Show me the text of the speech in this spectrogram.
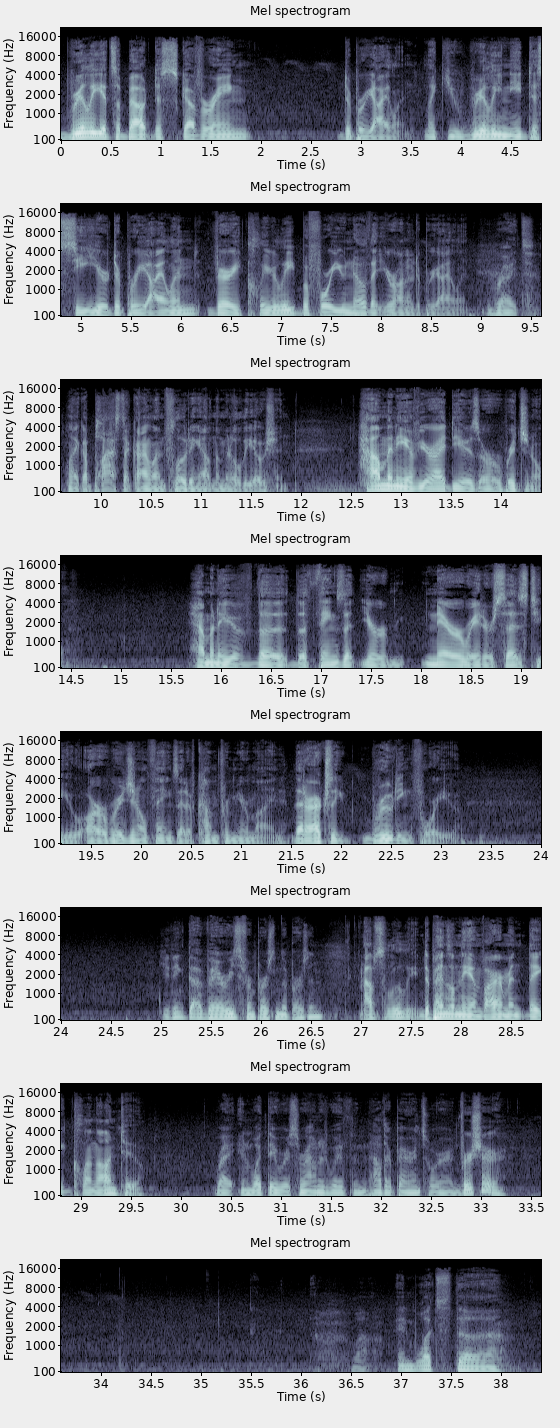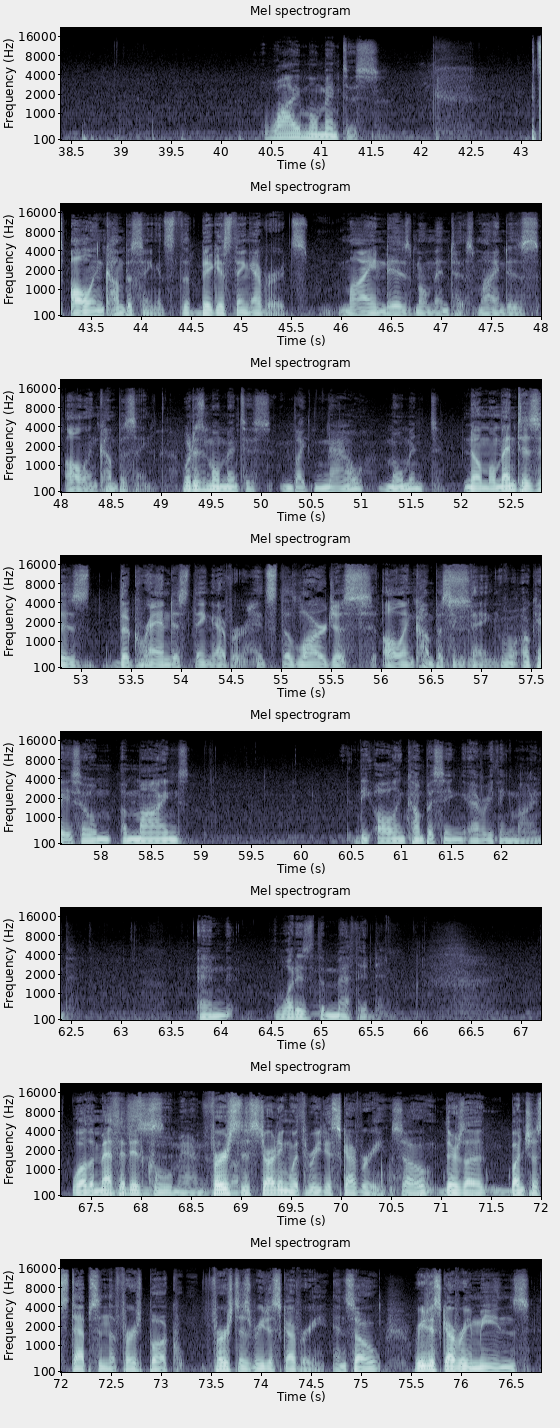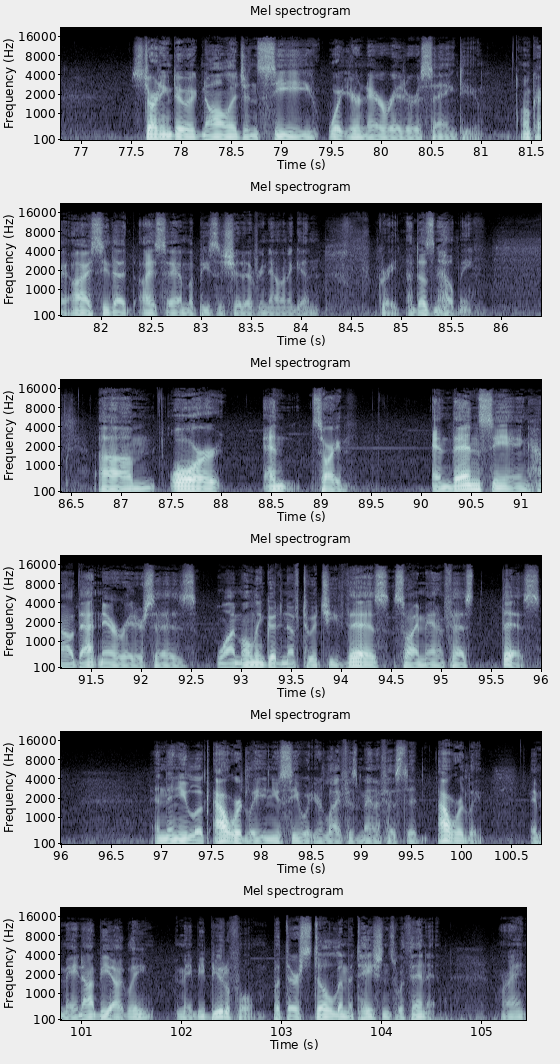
really it's about discovering debris island like you really need to see your debris island very clearly before you know that you're on a debris island Right. like a plastic island floating out in the middle of the ocean how many of your ideas are original how many of the the things that your narrator says to you are original things that have come from your mind that are actually rooting for you Do you think that varies from person to person? absolutely depends on the environment they clung on to Right. And what they were surrounded with and how their parents were. And for sure Wow. And what's the why momentous? it's all encompassing. It's the biggest thing ever. It's mind is momentous. Mind is all encompassing. What is momentous? Like now? Moment? No, momentous is the grandest thing ever. It's the largest, all encompassing thing. Well, okay, so a mind, the all encompassing everything mind. And what is the method? Well, the method This is, cool, man. First is starting with rediscovery. So there's a bunch of steps in the first book. First is rediscovery. And so rediscovery means starting to acknowledge and see what your narrator is saying to you. Okay, I see that. I say I'm a piece of shit every now and again. Great. That doesn't help me. Um, or, and sorry, and then seeing how that narrator says, well, I'm only good enough to achieve this, so I manifest this. And then you look outwardly and you see what your life has manifested outwardly. It may not be ugly, it may be beautiful, but there's still limitations within it, right?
